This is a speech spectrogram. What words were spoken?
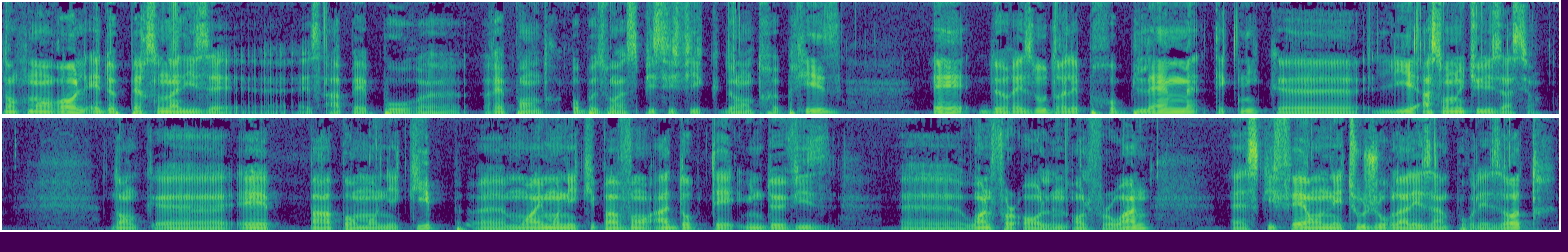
Donc mon rôle est de personnaliser euh, SAP pour euh, répondre aux besoins spécifiques de l'entreprise et de résoudre les problèmes techniques euh, liés à son utilisation. Donc, et par rapport à mon équipe, moi et mon équipe avons adopté une devise One for All and All for One, ce qui fait on est toujours là les uns pour les autres.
